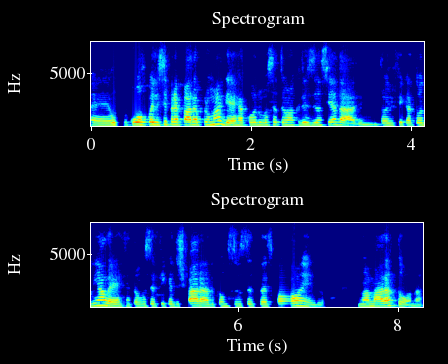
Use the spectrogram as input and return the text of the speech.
É, o corpo ele se prepara para uma guerra quando você tem uma crise de ansiedade. Então ele fica todo em alerta. Então você fica disparado como se você estivesse correndo numa maratona.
